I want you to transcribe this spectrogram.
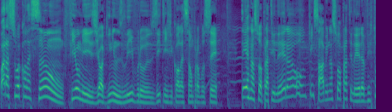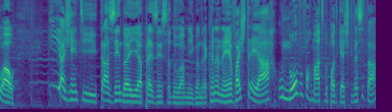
para a sua coleção, filmes, joguinhos, livros, itens de coleção pra você ter na sua prateleira ou quem sabe na sua prateleira virtual. E a gente trazendo aí a presença do amigo André Cananéia, vai estrear o novo formato do podcast Diversitar,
